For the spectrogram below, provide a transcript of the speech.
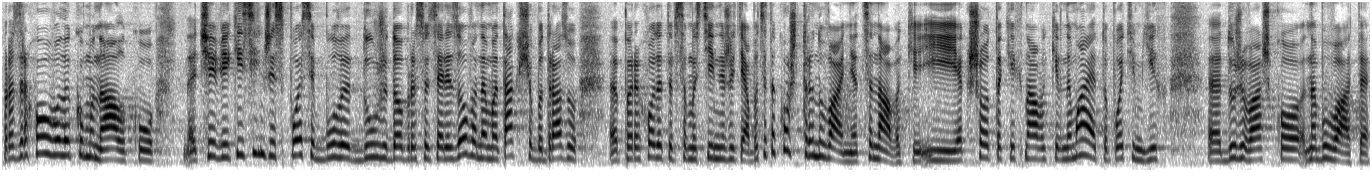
розраховували комуналку е, чи в якийсь інший спосіб були дуже добре соціалізованими, так щоб одразу е, переходити в самостійне життя. Бо це також тренування, це навики. І якщо таких навиків немає, то потім їх дуже важко набувати.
